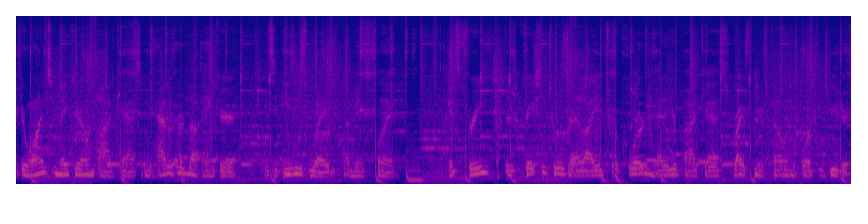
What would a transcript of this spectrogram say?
If you're wanting to make your own podcast and you haven't heard about Anchor, it's the easiest way. Let me explain. It's free. There's creation tools that allow you to record and edit your podcast right from your phone or computer.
